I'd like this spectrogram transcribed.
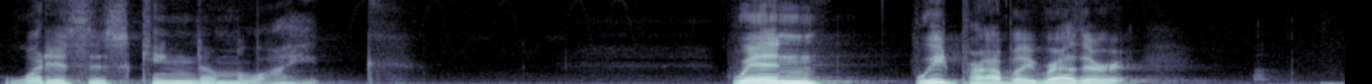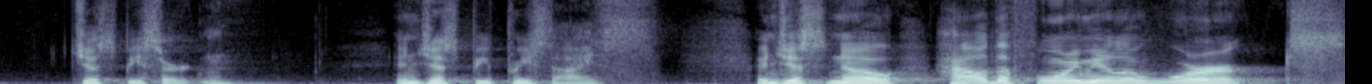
what is this kingdom like? When we'd probably rather just be certain and just be precise and just know how the formula works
